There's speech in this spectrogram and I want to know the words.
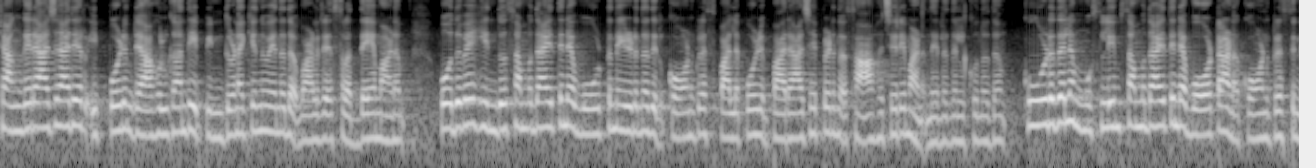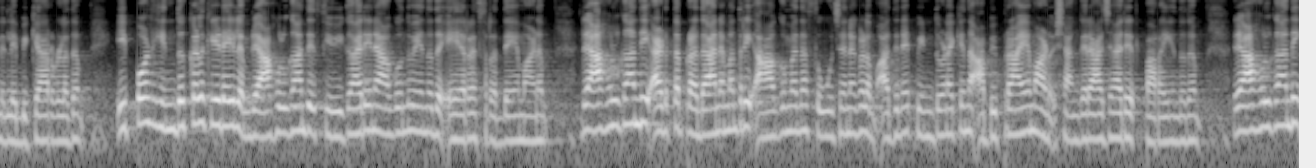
ശങ്കരാചാര്യർ ഇപ്പോഴും രാഹുൽ ഗാന്ധിയെ പിന്തുണയ്ക്കുന്നു എന്നത് വളരെ ശ്രദ്ധേയമാണ്. പൊതുവെ ഹിന്ദു സമുദായത്തിന്റെ വോട്ട് നേടുന്നതിൽ കോൺഗ്രസ് പലപ്പോഴും പരാജയപ്പെടുന്ന സാഹചര്യമാണ് നിലനിൽക്കുന്നത്. കൂടുതലും മുസ്ലിം സമുദായത്തിന്റെ വോട്ടാണ് കോൺഗ്രസിന് ലഭിക്കാറുള്ളത്. ഇപ്പോൾ ഹിന്ദുക്കൾക്കിടയിലും രാഹുൽ ഗാന്ധി സ്വീകാര്യനാകുന്നു എന്നത് ഏറെ ശ്രദ്ധേയമാണ്. രാഹുൽ ഗാന്ധി അടുത്ത പ്രധാനമന്ത്രി ആകുമെന്ന സൂചനകളും അതിനെ പിന്തുണയ്ക്കുന്ന അഭിപ്രായമാണ് ശങ്കരാചാര്യർ പറയുന്നത്. രാഹുൽ ഗാന്ധി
